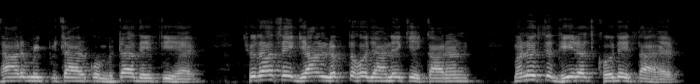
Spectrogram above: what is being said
धार्मिक विचार को मिटा देती है। क्षुधा से ज्ञान लुप्त हो जाने के कारण मनुष्य धीरज खो देता है।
